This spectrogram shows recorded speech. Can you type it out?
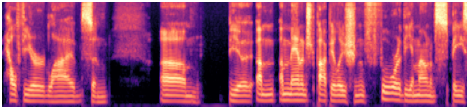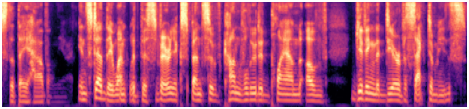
healthier lives and um, be a, a, a, managed population for the amount of space that they have on the island. Instead, they went with this very expensive, convoluted plan of giving the deer vasectomies.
